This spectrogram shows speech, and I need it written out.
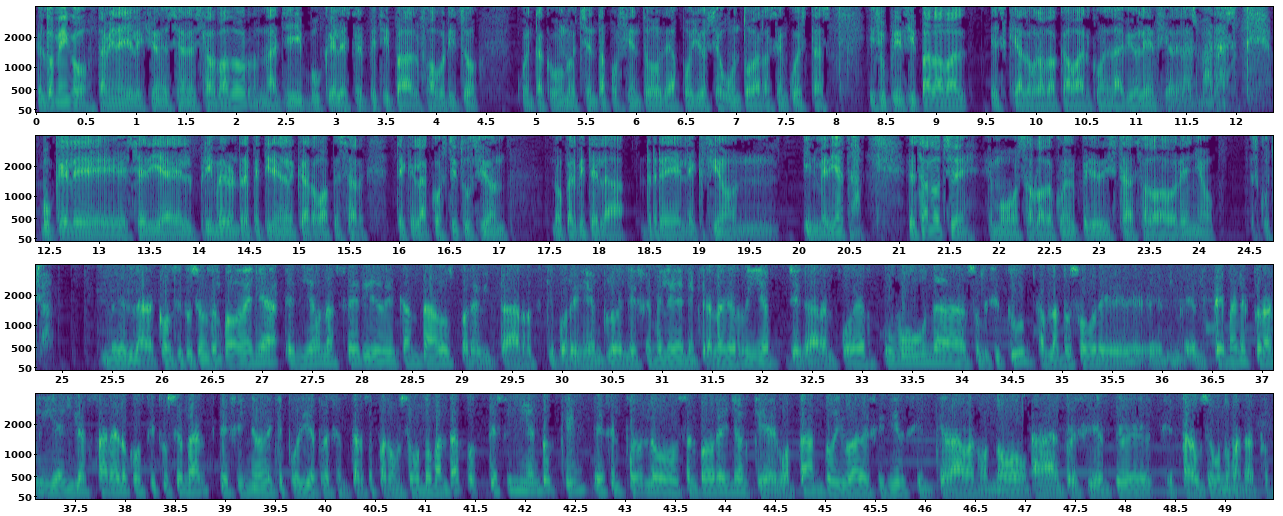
El domingo también hay elecciones en El Salvador. Nayib Bukele es el principal favorito, cuenta con un 80% de apoyo según todas las encuestas y su principal aval es que ha logrado acabar con la violencia de las maras. Bukele sería el primero en repetir en el cargo a pesar de que la Constitución no permite la reelección inmediata. Esta noche hemos hablado con el periodista salvadoreño. Escucha la constitución salvadoreña tenía una serie de candados para evitar que, por ejemplo, el FMLN, que era la guerrilla, llegara al poder. Hubo una solicitud hablando sobre el, tema electoral y ahí la sala de lo constitucional definió de que podía presentarse para un segundo mandato, definiendo que es el pueblo salvadoreño el que votando iba a decidir si quedaban o no al presidente para un segundo mandato.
